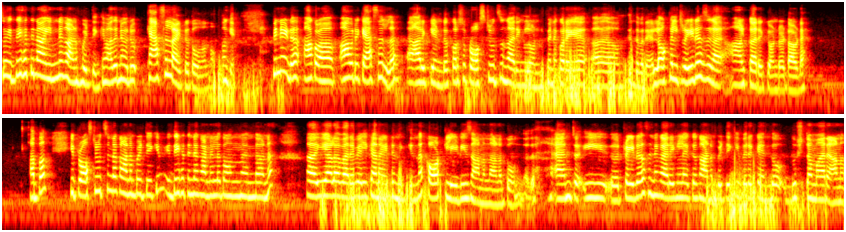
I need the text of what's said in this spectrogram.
സോ ഇദ്ദേഹത്തിന് ആ ഇന്ന് കാണുമ്പോഴത്തേക്കും അതിനൊരു കാസലായിട്ട് തോന്നുന്നു. ഓക്കെ പിന്നീട് ആ ആ ഒരു കാസലിൽ ആരൊക്കെയുണ്ട്? കുറച്ച് പ്രോസ്റ്റിറ്റ്യൂട്ട്സും കാര്യങ്ങളും ഉണ്ട്. പിന്നെ കുറേ എന്താ പറയുക ലോക്കൽ ട്രേഡേഴ്സ് ആൾക്കാരൊക്കെ ഉണ്ട് കേട്ടോ അവിടെ. അപ്പം ഈ പ്രോസ്റ്റിറ്റ്യൂട്ട്സിനെ കാണുമ്പോഴത്തേക്കും ഇദ്ദേഹത്തിന്റെ കണ്ണിൽ തോന്നുന്നത് എന്താണ്? ഇയാളെ വരവേൽക്കാനായിട്ട് നിൽക്കുന്ന കോട്ട് ലേഡീസ് ആണെന്നാണ് തോന്നുന്നത്. ആൻഡ് ഈ ട്രേഡേഴ്സിന്റെ കാര്യങ്ങളെയൊക്കെ കാണുമ്പോഴത്തേക്ക് ഇവരൊക്കെ എന്തോ ദുഷ്ടന്മാരാണ്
